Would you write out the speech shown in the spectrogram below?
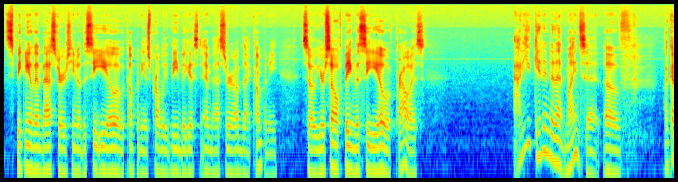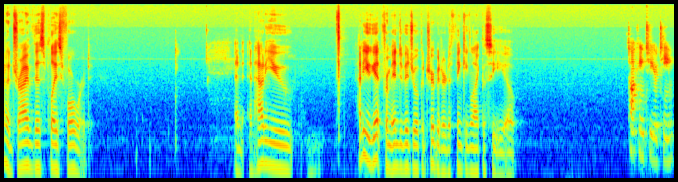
Speaking of ambassadors, you know, the CEO of a company is probably the biggest ambassador of that company. So, yourself being the CEO of Prowess, how do you get into that mindset of, I got to drive this place forward? And, and how do you how do you get from individual contributor to thinking like the CEO? talking to your team.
